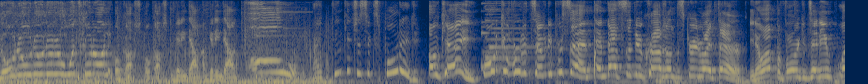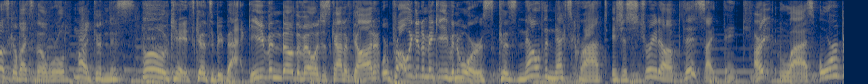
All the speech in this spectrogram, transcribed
No, no, no, no, no. What's going on? Oh, gosh. Oh, gosh. I'm getting down. I'm getting down. Oh, I think it just exploded. Okay. World converted 70%, and that's the new crouch on the screen right there. You know what? Before we continue, let's go back to the world. My goodness. Okay, it's good to be back. Even though the village is kind of gone, we're probably gonna make it even worse, because now the next craft is just straight up this, I think. All right, last orb,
